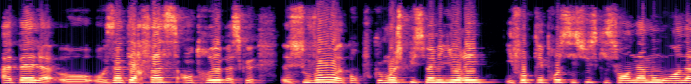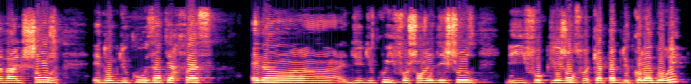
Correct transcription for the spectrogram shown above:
appel aux, interfaces entre eux parce que souvent, pour, que moi je puisse m'améliorer, il faut que les processus qui sont en amont ou en aval changent. Et donc, du coup, aux interfaces, eh ben, du, coup, il faut changer des choses, mais il faut que les gens soient capables de collaborer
